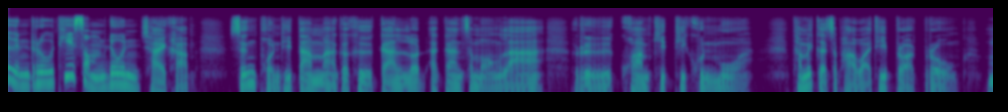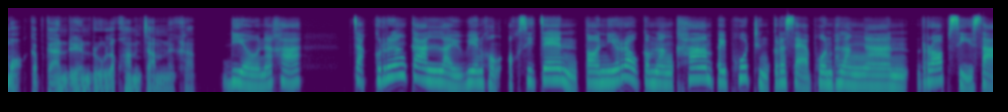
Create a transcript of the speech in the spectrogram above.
ตื่นรู้ที่สมดุล ใช่ครับ ซึ่งผลที่ตามมาก็คือการลดอาการสมองล้า หรือความคิดที่ขุ่นมัวทำให้เกิดสภาวะที่ปลอดโปร่ง เหมาะกับการเรียนรู้และความจำนะครับ เดี๋ยวนะคะ จากเรื่องการไหลเวียนของออกซิเจน ตอนนี้เรากำลังข้ามไปพูดถึงกระแสพลพลังงาน รอบศีรษะ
